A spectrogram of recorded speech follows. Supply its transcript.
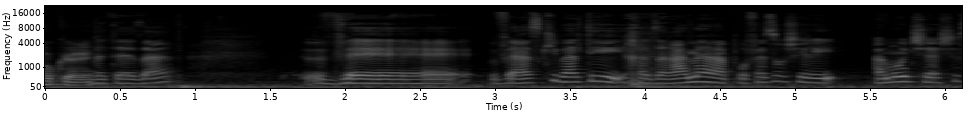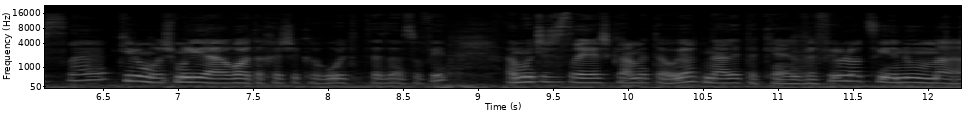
אוקיי. בתזה, ו... ואז קיבלתי חזרה מהפרופסור שלי עמוד 16, כאילו הם רשמו לי הערות אחרי שקראו את התזה הסופית, עמוד 16 יש כמה טעויות, נא לתקן, ואפילו לא ציינו מה.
